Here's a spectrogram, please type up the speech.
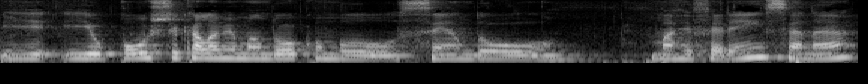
e, e o post que ela me mandou como sendo uma referência, né?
